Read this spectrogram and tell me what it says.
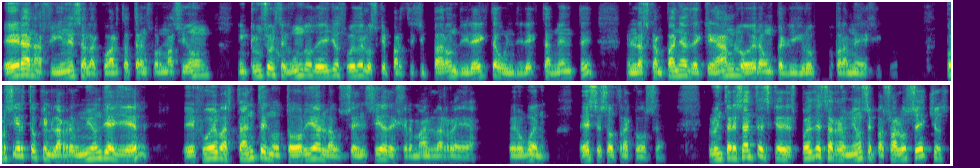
eran afines a la cuarta transformación. Incluso el segundo de ellos fue de los que participaron directa o indirectamente en las campañas de que AMLO era un peligro para México. Por cierto que en la reunión de ayer eh, fue bastante notoria la ausencia de Germán Larrea. Pero bueno, esa es otra cosa. Lo interesante es que después de esa reunión se pasó a los hechos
